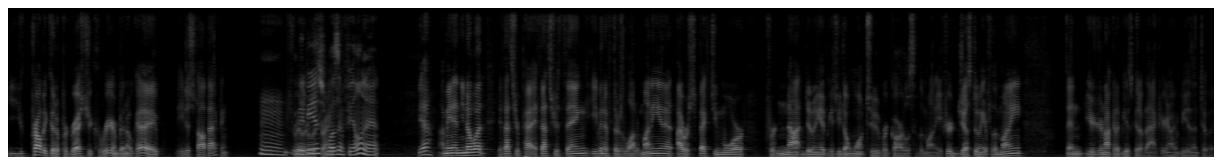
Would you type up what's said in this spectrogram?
you probably could have progressed your career and been okay. He just stopped acting. Hmm. Really, Maybe he just wasn't feeling it. Yeah, I mean, and you know what? If that's your if that's your thing, even if there's a lot of money in it, I respect you more for not doing it because you don't want to, regardless of the money. If you're just doing it for the money, then you're, you're not going to be as good of an actor. You're not going to be as into it.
